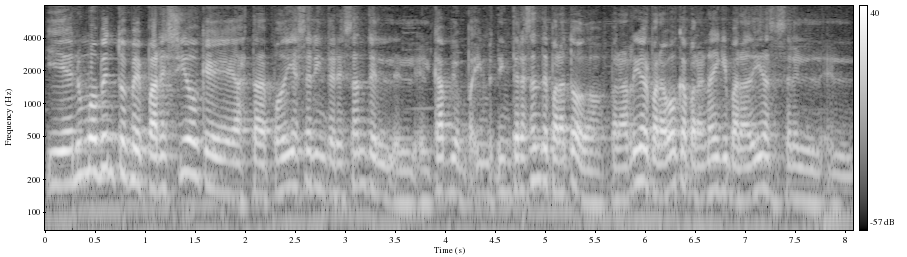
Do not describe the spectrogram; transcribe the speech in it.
y en un momento me pareció que hasta podía ser interesante el, el- el cambio, interesante para todos, para River, para Boca, para Nike, para Adidas, hacer el, el-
